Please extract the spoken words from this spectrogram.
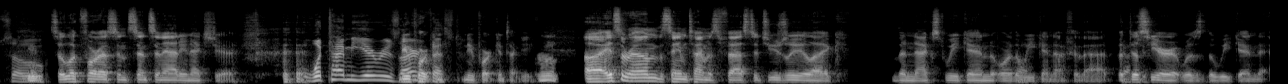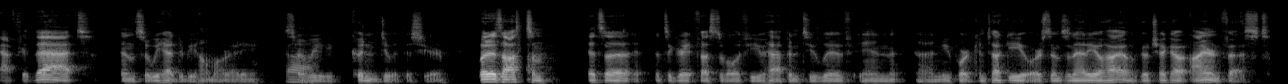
So, So look for us in Cincinnati next year. what time of year is Iron Newport, Ken- Fest? Newport, Kentucky. Mm. Uh, it's around the same time as Fest. It's usually like the next weekend or the Oh. weekend after that. But this Gotcha. year it was the weekend after that, and so we had to be home already, so Ah. we couldn't do it this year. But it's awesome. It's a it's a great festival. If you happen to live in uh, Newport, Kentucky, or Cincinnati, Ohio, go check out Iron Fest.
